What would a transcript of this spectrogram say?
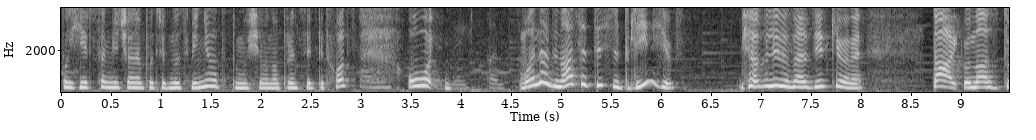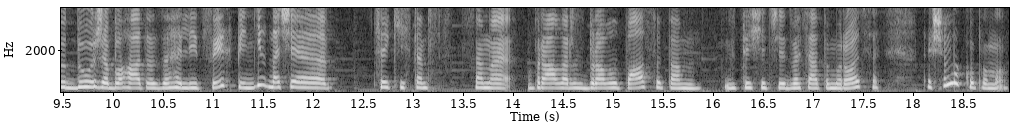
по гірцям нічого не потрібно змінювати, тому що воно, в принципі, підходить. Ой, у мене 11 тисяч блінгів. Я взагалі не знаю, звідки вони. Так, у нас тут дуже багато взагалі цих піндів, наче це якийсь там саме бравлер з Бравл Пасу там у 2020 році. Так що ми купимо?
